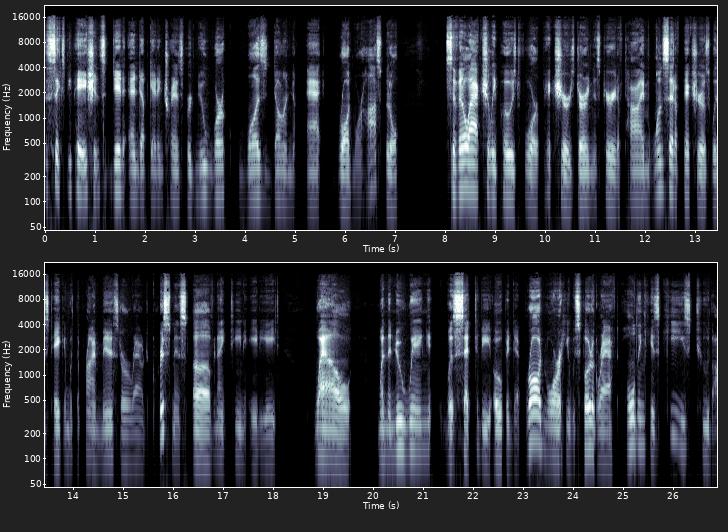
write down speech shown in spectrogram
The 60 patients did end up getting transferred. New work was done at Broadmoor Hospital. Savile actually posed for pictures during this period of time. One set of pictures was taken with the Prime Minister around Christmas of 1988, while when the new wing was set to be opened at Broadmoor, he was photographed holding his keys to the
